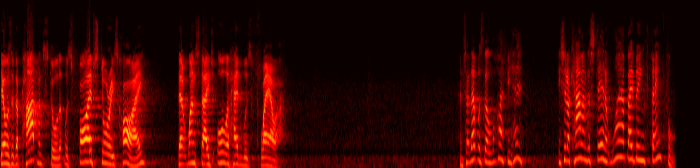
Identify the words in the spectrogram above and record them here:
there was a department store that was five stories high that at one stage all it had was flour. And so that was the life he had. He said, I can't understand it. Why aren't they being thankful?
